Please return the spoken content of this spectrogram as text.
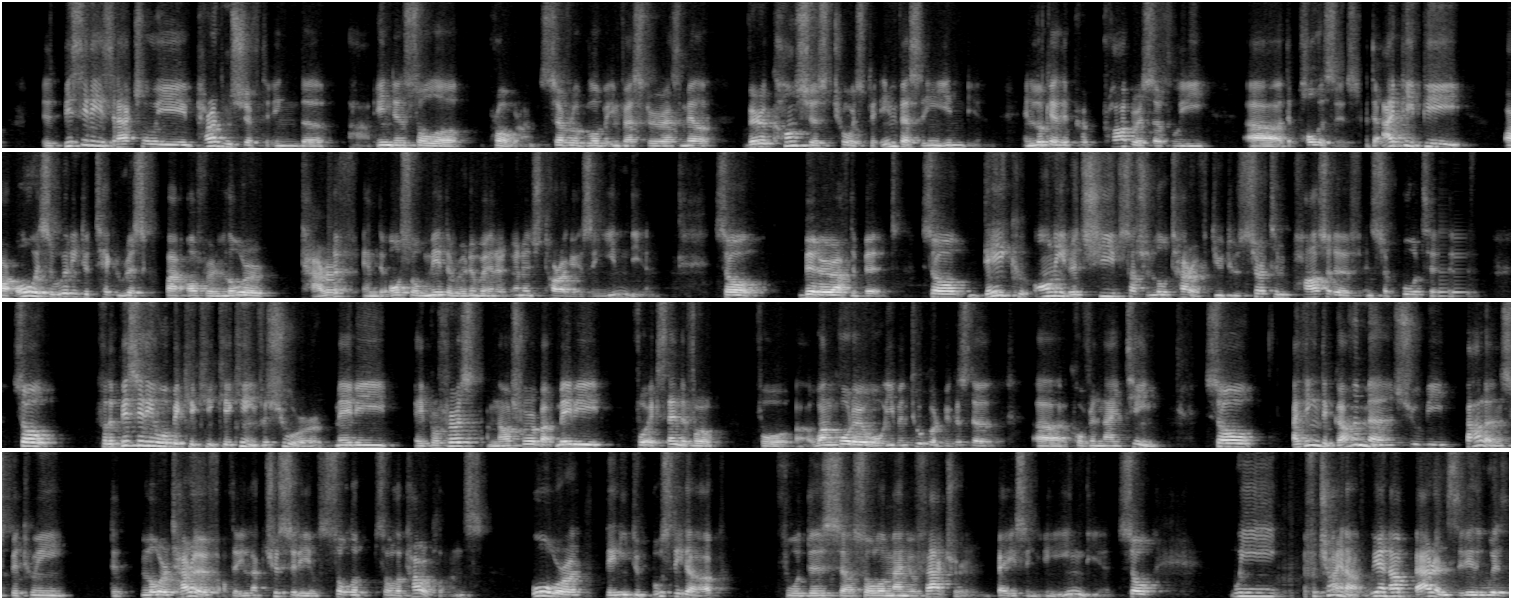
Basically is actually paradigm shift in the uh, Indian solar program. Several global investors have made a very conscious choice to invest in India and look at the pro progress of the, uh, the policies. The IPP are always willing to take risk by offering lower tariff and they also meet the renewable energy targets in India. So bidder after bid. So they could only achieve such a low tariff due to certain positive and supportive. So for the BCD will be kicking for sure. Maybe April 1st, I'm not sure, but maybe for extended for, for uh, one quarter or even two quarters because the uh, COVID-19. So I think the government should be balanced between the lower tariff of the electricity of solar, solar power plants, or they need to boost it up for this uh, solar manufacturer based in, in India. So we, for China, we are not balanced with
